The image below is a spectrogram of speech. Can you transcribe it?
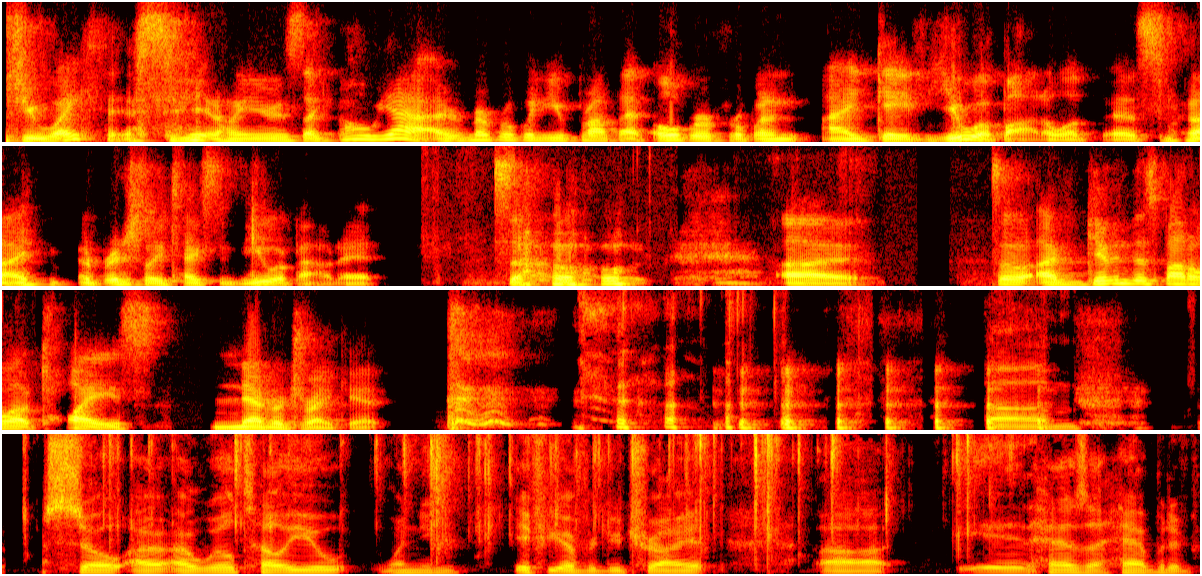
did you like this? You know he was like oh yeah I remember when you brought that over for when I gave you a bottle of this when I originally texted you about it. So uh so I've given this bottle out twice never drank it. um, so I, I, will tell you when you, if you ever do try it, uh, it has a habit of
